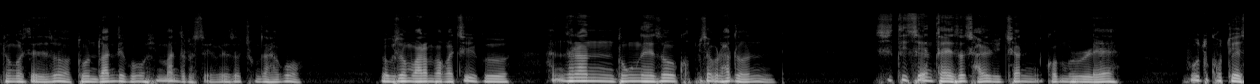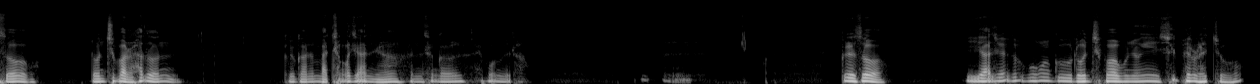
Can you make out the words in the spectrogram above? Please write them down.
이런 것에 대해서 돈도 안 되고 힘만 들었어요. 그래서 중단하고 여기서 말한 바와 같이 그 한산한 동네에서 커피숍을 하던 시티센터에서 잘 위치한 건물 내 푸드코트에서 런치바를 하던 결과는 마찬가지 아니냐 하는 생각을 해봅니다. 음. 그래서 이 나중에 결국은 그 런치바 운영이 실패를 했죠.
